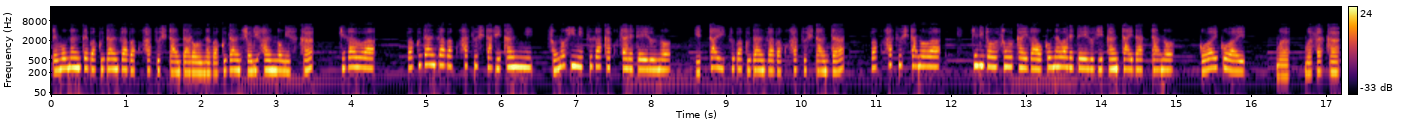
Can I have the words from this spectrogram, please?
でもなんで爆弾が爆発したんだろうな爆弾処理班のミスか？違うわ。爆弾が爆発した時間に、その秘密が隠されているの。一体いつ爆弾が爆発したんだ？爆発したのは、きっちり同窓会が行われている時間帯だったの。怖い怖い。ま、まさか。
